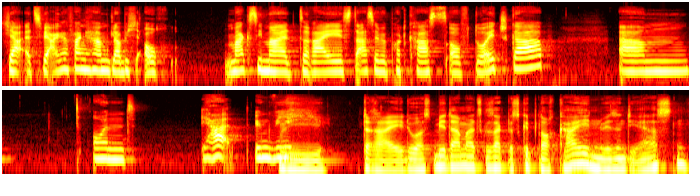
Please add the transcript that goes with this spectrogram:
ja, als wir angefangen haben, glaube ich auch maximal drei Star Stable Podcasts auf Deutsch gab. Ähm, und ja, irgendwie. Wie drei. Du hast mir damals gesagt, es gibt noch keinen, wir sind die Ersten.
